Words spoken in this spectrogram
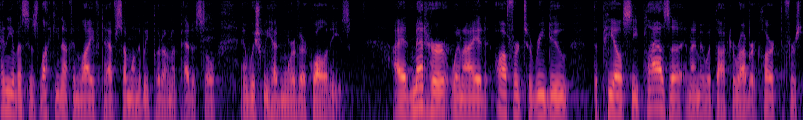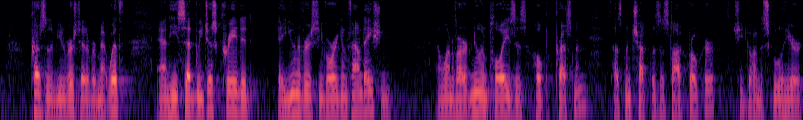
any of us is lucky enough in life to have someone that we put on a pedestal and wish we had more of their qualities. I had met her when I had offered to redo the PLC Plaza, and I met with Dr. Robert Clark, the first president of the university I'd ever met with, and he said, We just created a University of Oregon Foundation, and one of our new employees is Hope Pressman husband Chuck was a stockbroker. She'd gone to school here,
